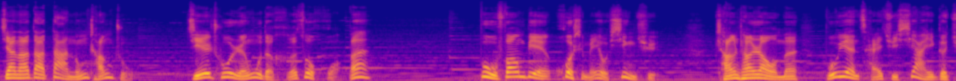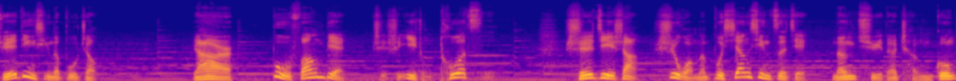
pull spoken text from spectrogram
加拿大大农场主、杰出人物的合作伙伴？不方便或是没有兴趣。常常让我们不愿采取下一个决定性的步骤。然而，不方便只是一种托词，实际上是我们不相信自己能取得成功。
